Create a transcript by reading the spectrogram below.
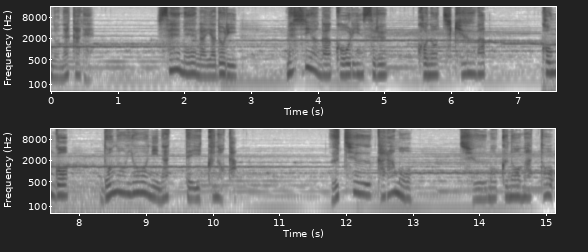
の中で生命が宿りメシアが降臨するこの地球は今後どのようになっていくのか。宇宙からも注目の的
